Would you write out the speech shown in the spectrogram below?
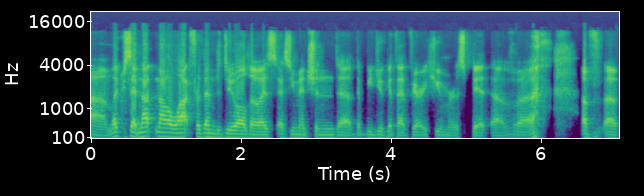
Um, like we said, not not a lot for them to do. Although, as as you mentioned, uh, that we do get that very humorous bit of uh, of, of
